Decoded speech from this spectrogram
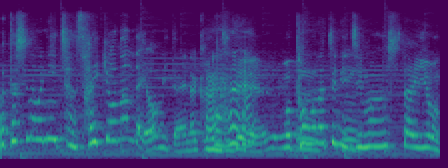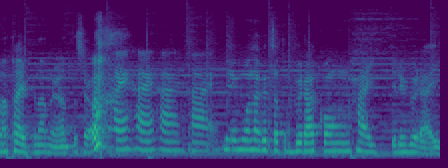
私のお兄ちゃん最強なんだよみたいな感じで もう友達に自慢したいようなタイプなのよ私は。はいはいはいはい。でもうなんかちょっとブラコン入ってるぐらい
